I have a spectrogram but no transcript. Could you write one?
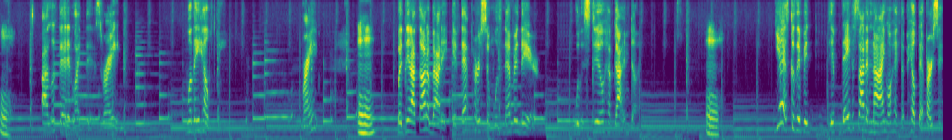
Mm. I looked at it like this, right? Well, they helped me, right? Mm-hmm. But then I thought about it. If that person was never there, will it still have gotten done? Mm. Yes, because if it if they decided, nah, I ain't gonna help, help that person,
